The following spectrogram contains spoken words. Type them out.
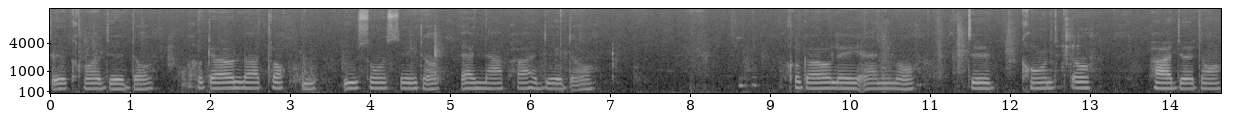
de grandes dents. Regarde la tortue. Où sont ses dents? Elle n'a pas de dents. Regarde les animaux. De grandes dents, pas de dents.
